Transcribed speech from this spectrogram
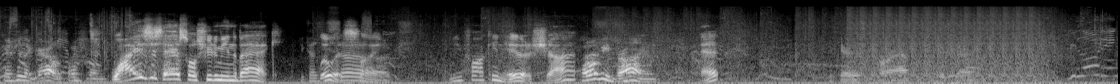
Push the girl. Push him. Why is this asshole shooting me in the back? Because Lewis, like- sucks. You fucking hit a shot? Kobe Bryant. Ed? Take care of this crap. Good guy. Reloading.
